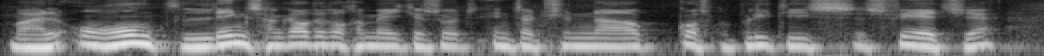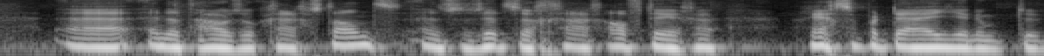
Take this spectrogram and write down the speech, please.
Maar rond links hangt altijd nog een beetje een soort internationaal cosmopolitisch sfeertje. Uh, en dat houden ze ook graag stand. En ze zetten zich graag af tegen rechtse partijen. Je noemt de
